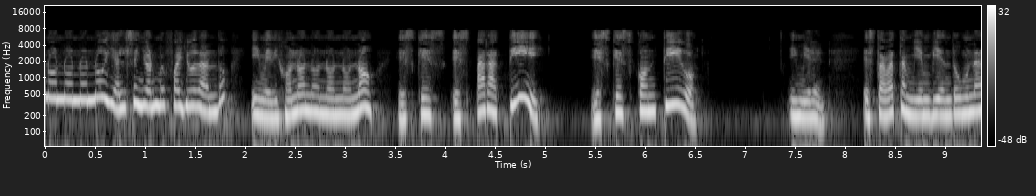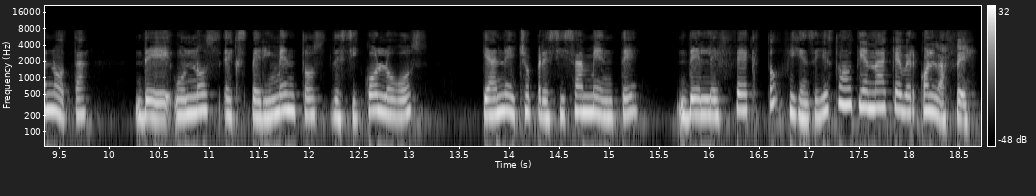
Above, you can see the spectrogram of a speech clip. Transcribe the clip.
no, no, no, no, ya el Señor me fue ayudando y me dijo, no, no, no, no, no, es que es, es para ti, es que es contigo. Y miren, estaba también viendo una nota de unos experimentos de psicólogos que han hecho precisamente del efecto, fíjense, y esto no tiene nada que ver con la fe,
